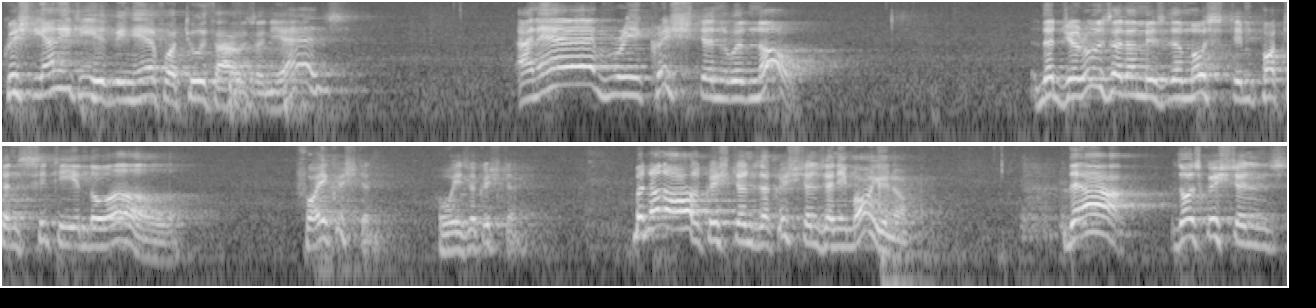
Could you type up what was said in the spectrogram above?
Christianity has been here for 2,000 years. And every Christian will know that Jerusalem is the most important city in the world for a Christian who is a Christian. But not all Christians are Christians anymore, you know. There are those Christians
